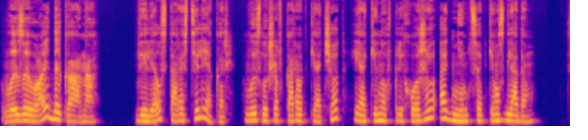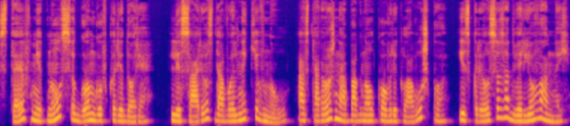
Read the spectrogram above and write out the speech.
«Вызывай декана», — велел старости лекарь, выслушав короткий отчет и окинув прихожую одним цепким взглядом. Стеф метнулся к гонгу в коридоре. Лисариус довольно кивнул, осторожно обогнул коврик-ловушку и скрылся за дверью ванной.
